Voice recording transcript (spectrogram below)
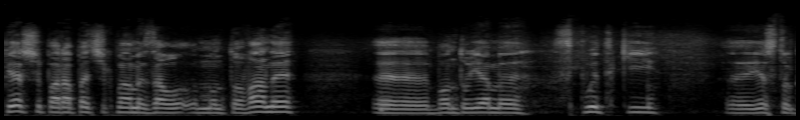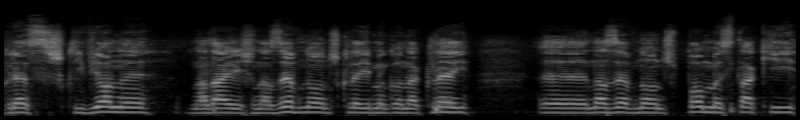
pierwszy parapecik mamy zamontowany. E, Montujemy z płytki. E, Jest to gres szkliwiony. Nadaje się na zewnątrz. Kleimy go na klej e, na zewnątrz. Pomysł taki.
